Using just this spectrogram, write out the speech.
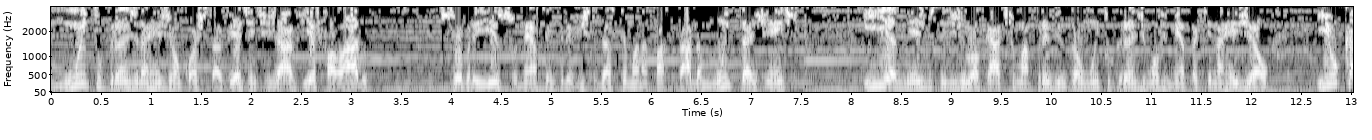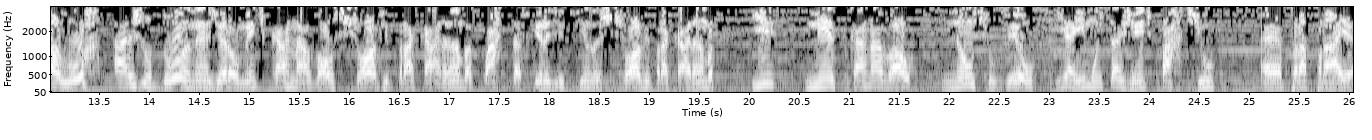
muito grande na região Costa Verde. A gente já havia falado sobre isso nessa entrevista da semana passada. Muita gente ia mesmo se deslocar, tinha uma previsão muito grande de movimento aqui na região. E o calor ajudou, né? Geralmente carnaval chove pra caramba, quarta-feira de cinza chove pra caramba e nesse carnaval não choveu. E aí muita gente partiu é, pra praia,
